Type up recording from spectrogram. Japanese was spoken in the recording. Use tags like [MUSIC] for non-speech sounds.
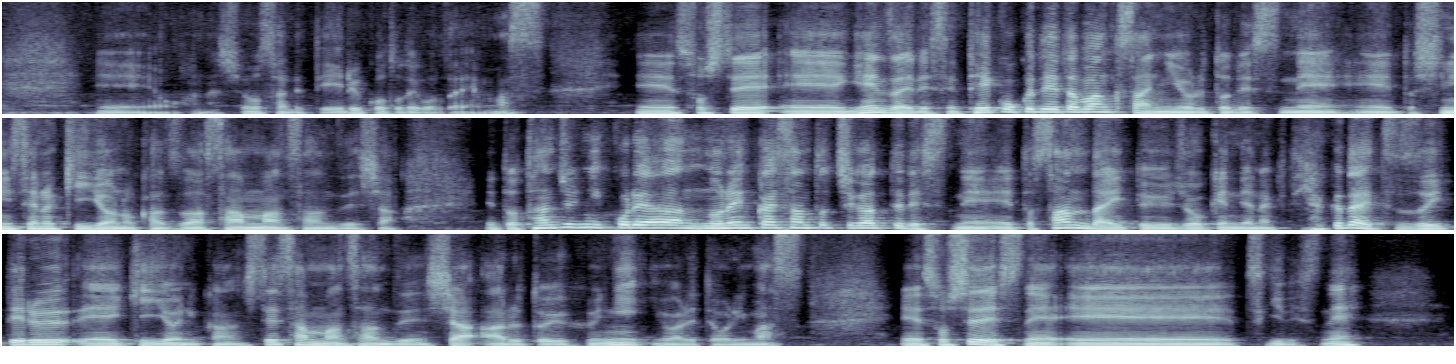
えー、お話をされていることでございます。えー、そして、えー、現在ですね、帝国データバンクさんによるとですね、えーと、老舗の企業の数は3万3000社。えーと、単純にこれはのれん会さんと違ってですね、えーと、3代という条件ではなくて100代続いている、えー、企業に関して3万3000社あるというふうに言われております。えー、そしてですね、えー、次ですね、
